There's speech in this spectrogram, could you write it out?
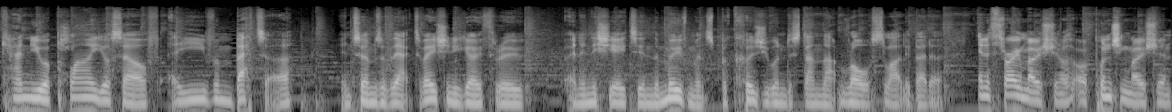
Can you apply yourself even better in terms of the activation you go through and initiating the movements because you understand that role slightly better? In a throwing motion or, a punching motion,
